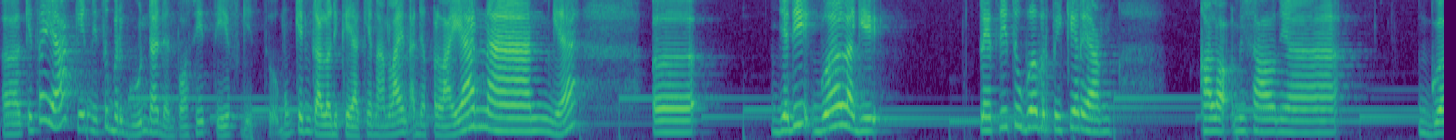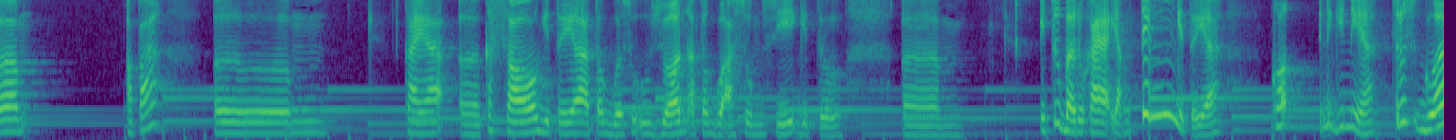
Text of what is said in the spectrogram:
uh, kita yakin itu berguna dan positif gitu. Mungkin kalau di keyakinan lain ada pelayanan ya. Uh, jadi gue lagi lately tuh gue berpikir yang kalau misalnya gue apa um, kayak uh, kesel gitu ya atau gue suuzon atau gue asumsi gitu um, itu baru kayak yang ting gitu ya. Kok ini gini ya? Terus gue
